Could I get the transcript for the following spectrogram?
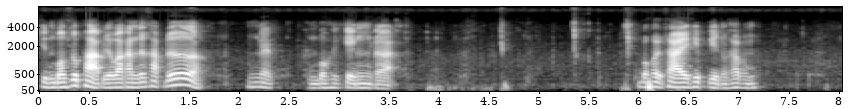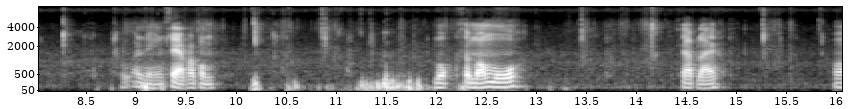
กินบอสุภาพอย่าว่ากันเด้อครับ เด้อเนี่ยกินบอเก่งกะบอค่อยใช้คลิปกินครับผมอันนี้แสบครับผม หมกสมองหมูแซ่บหลายพอ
